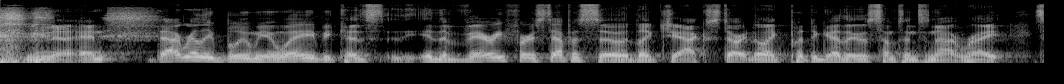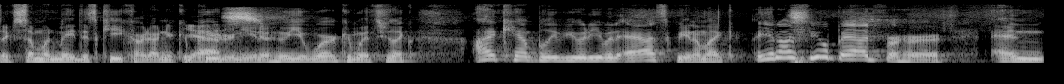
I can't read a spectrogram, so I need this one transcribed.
Nina, and that really blew me away because in the very first episode, like Jack's starting to like put together something's not right. It's like someone made this key card on your computer, Yes. Nina. Who you working with? She's like, I can't believe you would even ask me. And I'm like, you know, I feel bad for her. And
